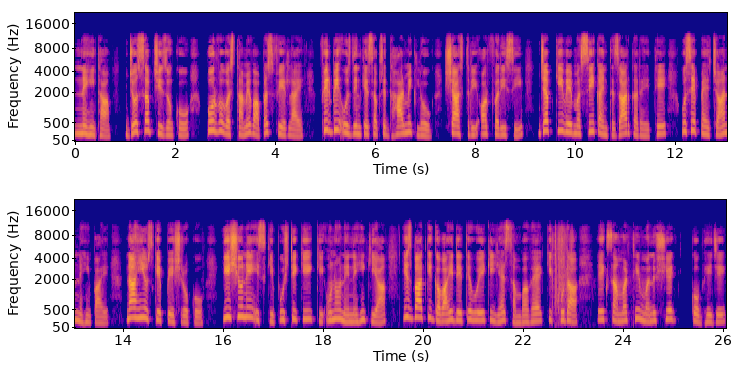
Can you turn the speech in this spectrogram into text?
नहीं था, जो सब चीज़ों को पूर्व अवस्था में वापस फेर लाए। फिर भी उस दिन के सबसे धार्मिक लोग, शास्त्री और फरीसी, जबकि वे मसीह का इंतज़ार कर रहे थे, उसे पहचान नहीं पाए, ना ही उसके पेशरों को। यीशु ने इसकी पुष्टि की कि उन्होंने नहीं किया। इस बात की गवाही देते हुए कि यह संभव है कि खुदा एक सामर्थी मनुष्य को भेजे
